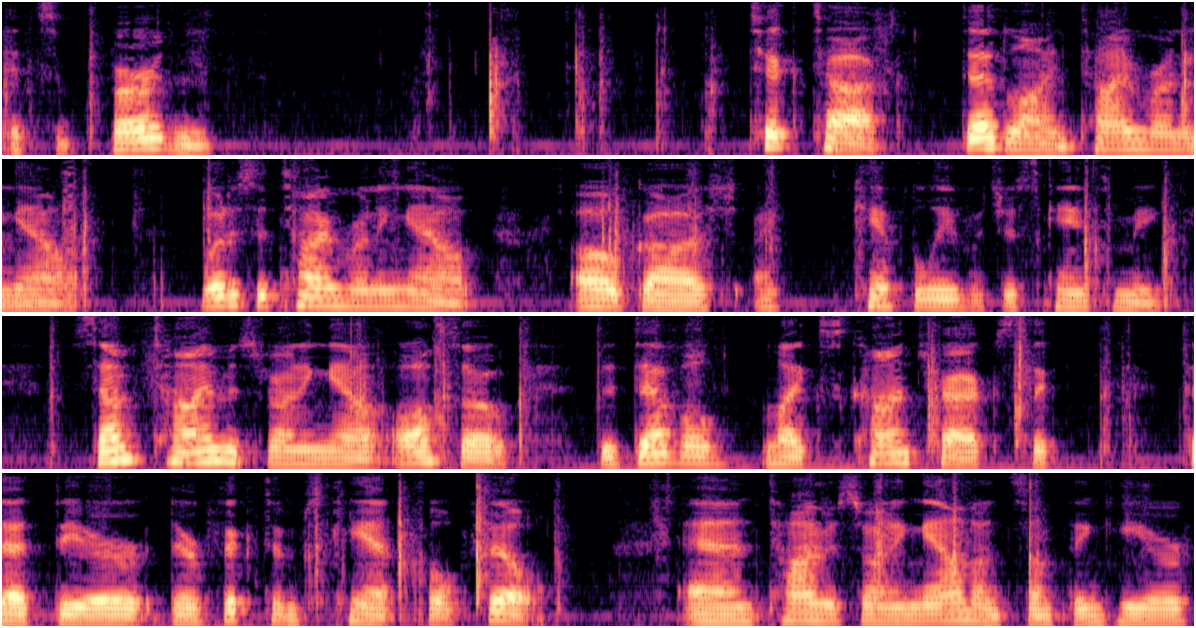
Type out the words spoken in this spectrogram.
It's a burden. Tick-tock deadline time running out. What is the time running out? Oh gosh i can't believe it just came to me. Some time is running out. Also the devil likes contracts that that their their victims can't fulfill. And time is running out on something here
